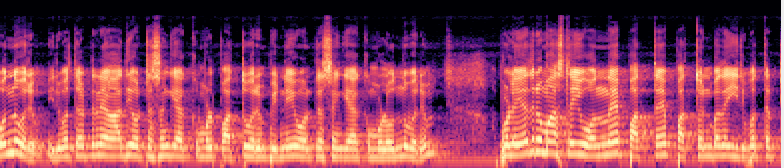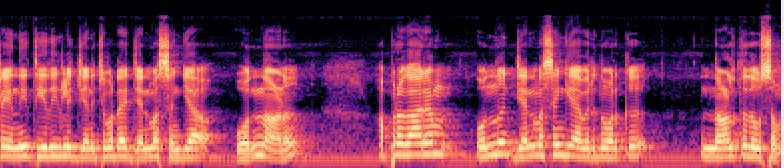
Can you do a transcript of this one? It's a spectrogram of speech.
ഒന്ന് വരും. ഇരുപത്തെട്ടിനെ ആദ്യം ഒറ്റസംഖ്യ ആക്കുമ്പോൾ പത്ത് വരും. പിന്നെയും ഒറ്റസംഖ്യ ആക്കുമ്പോൾ ഒന്ന് വരും. അപ്പോൾ ഏതൊരു മാസത്തെയും ഒന്ന് പത്ത് പത്തൊൻപത് ഇരുപത്തെട്ട് എന്നീ തീയതികളിൽ ജനിച്ചവരുടെ ജന്മസംഖ്യ ഒന്നാണ്. അപ്രകാരം ഒന്ന് ജന്മസംഖ്യ വരുന്നവർക്ക് നാളത്തെ ദിവസം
